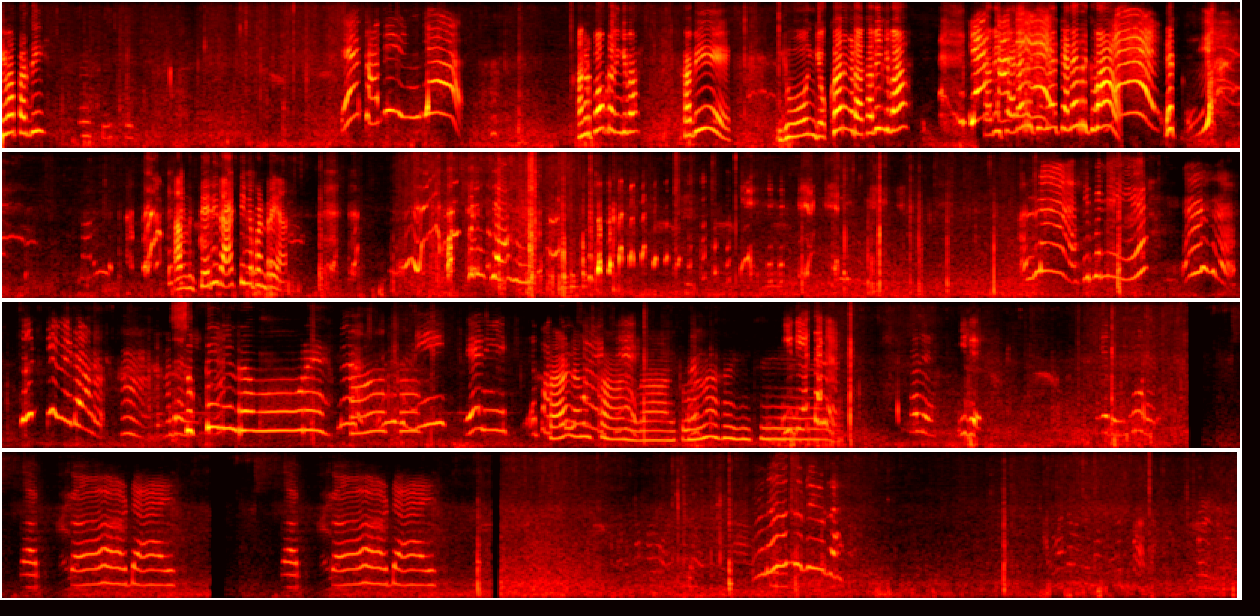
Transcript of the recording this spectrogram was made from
இங்க வா பர்தி. அங்கிட்டு போக கூடாது இங்க வா. கவி. ஐயோ இங்க உட்காருங்கடா. கவி இங்க வா. கவி கிணறு இருக்குங்க கிணறு இருக்கு வா. அவனுக்கு தெரியுது ஆக்டிங்க பண்றியா அண்ணா இப்ப நீ ஆஹா, சுட்டி விடணும் சுத்தி நின்ற ஊரே நீ ஏ நீ காலம் பழம் நிமிஷம் ஆயிடுச்சு. காண்பான் இது எத்தனை அது இது இது மூணு கற்கடாய் கற்கடாய் நான் சுத்தி விடுறேன்.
